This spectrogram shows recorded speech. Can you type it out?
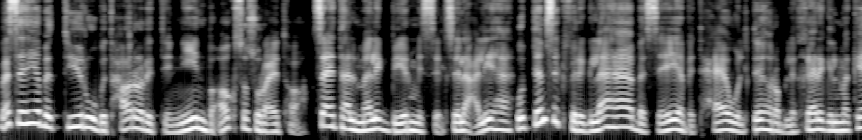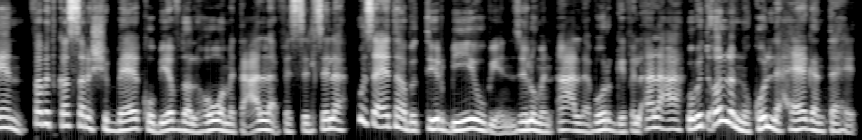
بس هي بتطير وبتحرر التنين بأقصى سرعتها. ساعتها الملك بيرمي السلسلة عليها وبتمسك في رجلها بس هي بتحاول تهرب لخارج المكان فبتكسر الشباك وبيفضل هو متعلق في السلسلة وساعتها بتطير بيه وبينزلوا من أعلى برج في القلعة وبتقول إن كل حاجة انتهت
